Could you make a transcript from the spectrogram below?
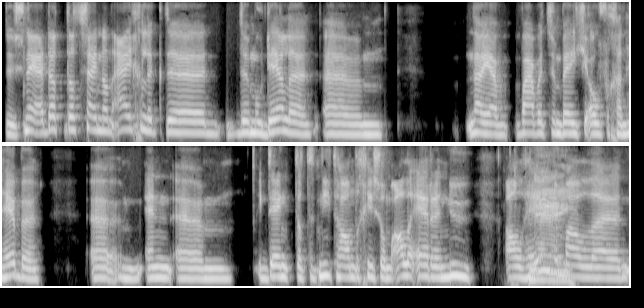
Dus nou ja, dat, dat zijn dan eigenlijk de, de modellen um, nou ja, waar we het een beetje over gaan hebben. Um, en um, ik denk dat het niet handig is om alle R'en nu al helemaal uh,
